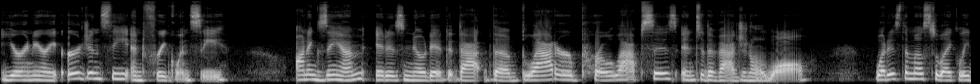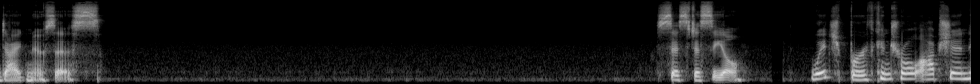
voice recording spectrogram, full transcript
urinary urgency and frequency. On exam, it is noted that the bladder prolapses into the vaginal wall. What is the most likely diagnosis? Cystocele. Which birth control option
